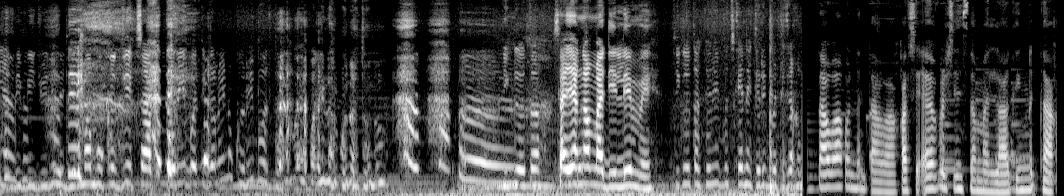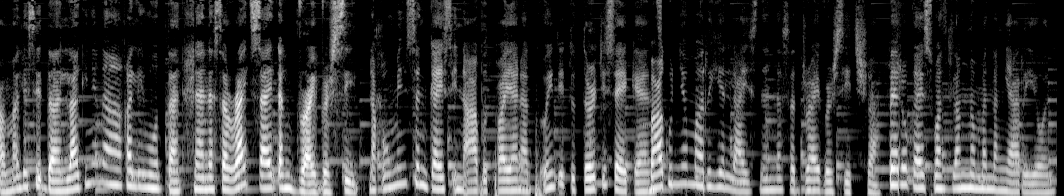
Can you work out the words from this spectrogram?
Niya bibidyo nila. Di mamukagit sa karibot. Ikaw rin karibot. Pailan mo na to, no? Ikaw ta. Sayang nga madilim eh. Ikaw ta karibot. Kaya na karibot. Tawa ako ng tawa kasi ever since naman laging nagkakamali si Dan, lagi niya nakakalimutan na nasa right side ang driver's seat. Na kung minsan guys, inaabot pa yan at 20 to 30 seconds bago niya ma-realize na nasa driver's seat siya. Pero guys, once lang naman nangyari yon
